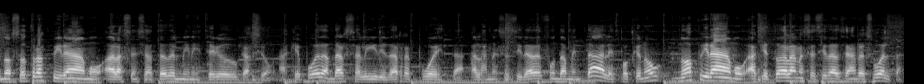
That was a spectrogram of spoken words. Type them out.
nosotros aspiramos a la sensatez del Ministerio de Educación, a que puedan dar salida y dar respuesta a las necesidades fundamentales, porque no, no aspiramos a que todas las necesidades sean resueltas,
